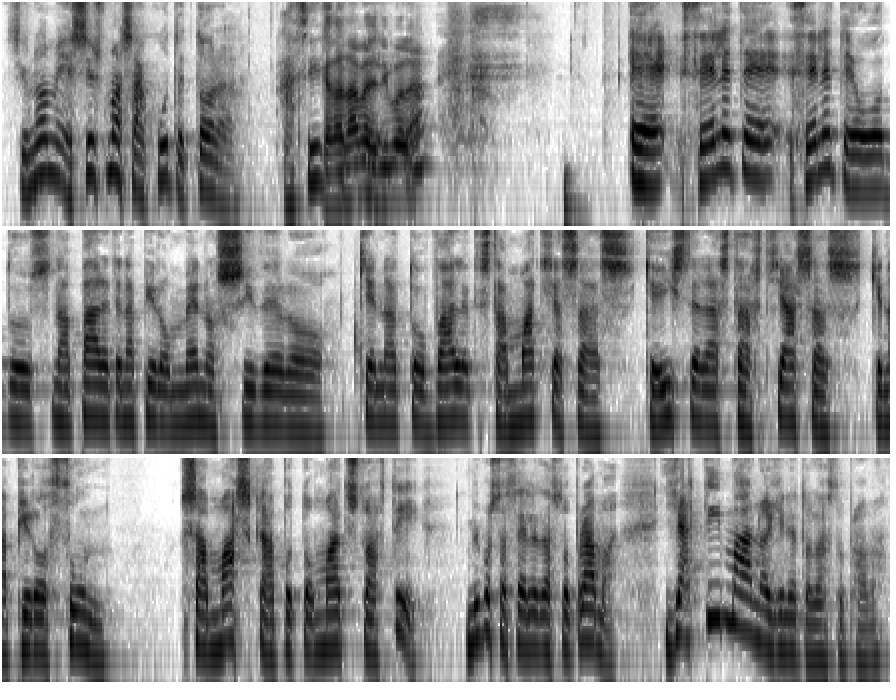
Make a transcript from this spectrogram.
Συγγνώμη, εσείς που μας ακούτε τώρα αυτή Καταλάβατε τίποτα; Ε, θέλετε, θέλετε όντως να πάρετε ένα πυρωμένο σίδερο και να το βάλετε στα μάτια σας και ύστερα στα αυτιά σας και να πυρωθούν σαν μάσκα από το μάτι στο αυτή. Μήπως το θέλετε αυτό το πράγμα; Γιατί μάνο γίνεται όλο αυτό το πράγμα;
